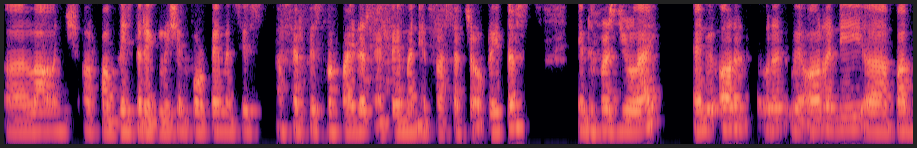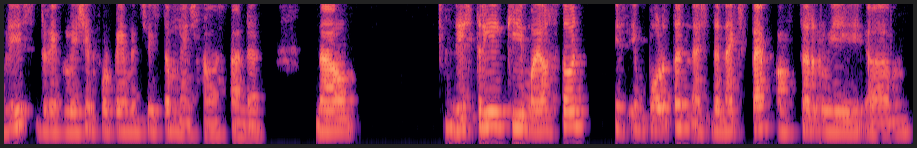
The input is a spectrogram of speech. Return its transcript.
uh, launched or published the regulation for payment uh, service providers and payment infrastructure operators in the first July. And we, already, we already uh, published the regulation for payment system national standard. Now, these three key milestone is important as the next step after we um,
